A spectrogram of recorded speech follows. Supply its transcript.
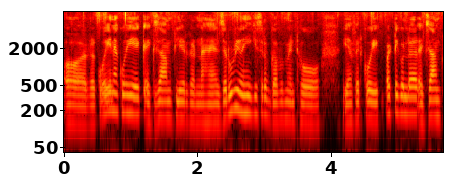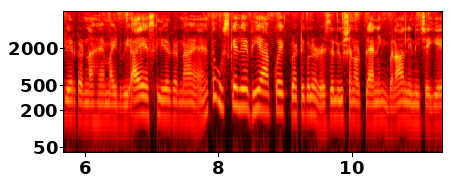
और कोई ना कोई एक एग्ज़ाम क्लियर करना है। ज़रूरी नहीं कि सिर्फ़ गवर्नमेंट हो या फिर कोई एक पर्टिकुलर एग्ज़ाम क्लियर करना है माइट बी आई क्लियर करना है तो उसके लिए भी आपको एक पर्टिकुलर रेजोल्यूशन और प्लानिंग बना लेनी चाहिए,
